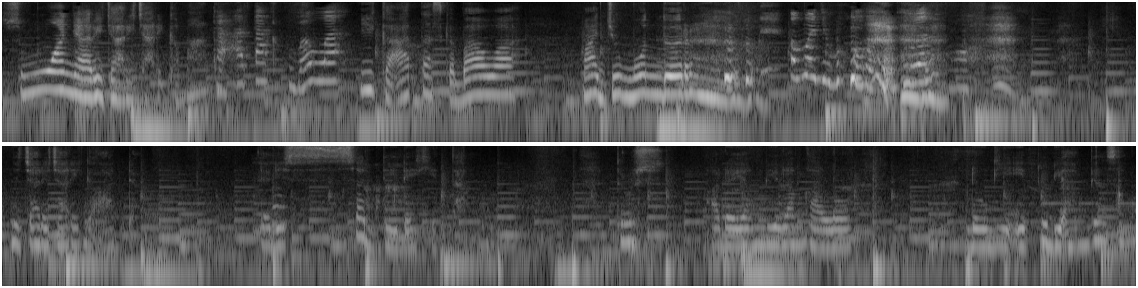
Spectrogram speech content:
Semua nyari cari cari ke mana? Ke atas, ke bawah. Ih ke atas ke bawah. Maju mundur Buat dicari-cari nggak ada. Jadi sedih deh kita. Terus ada yang bilang kalau dogi itu diambil sama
